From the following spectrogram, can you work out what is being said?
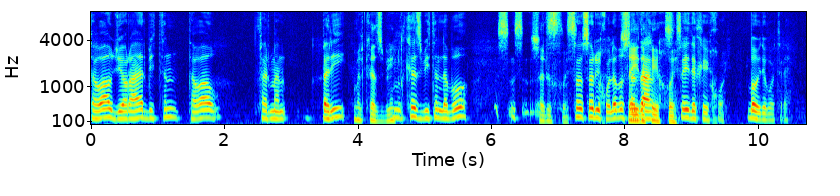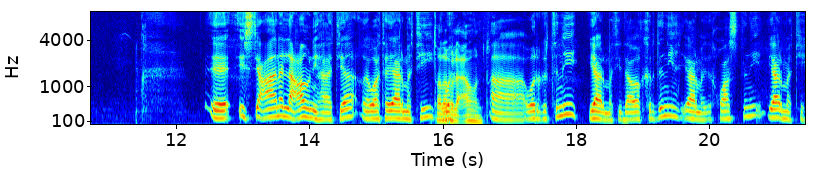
تەواو جێڕایەر بیتن تەواو فەرمان بەری ملکەزبی کەس بیتن لە بۆ سەر و خۆی. سەری خۆ لە بۆ سەیدەکەی خۆی. سیدەکەی خۆی بەوەی دەگۆترێ ئیسیعاانە لە عونی هاتیە واتە یارمەتی طلب العون. آه، وەرگرتنی یارمەتی داواکردنی یارمەتی خواستنی یارمەتی.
